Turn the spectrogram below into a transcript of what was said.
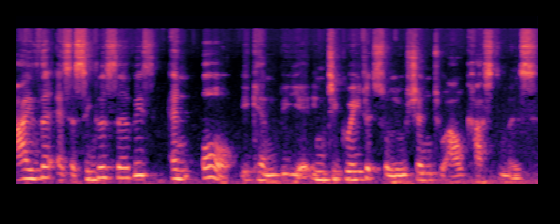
either as a single service and or it can be an integrated solution to our customers.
